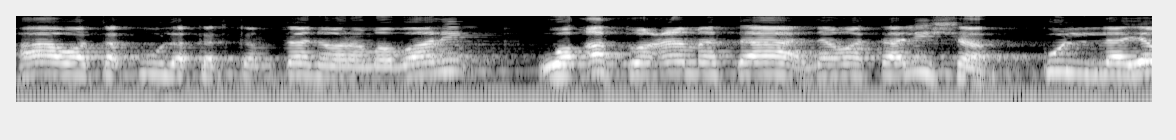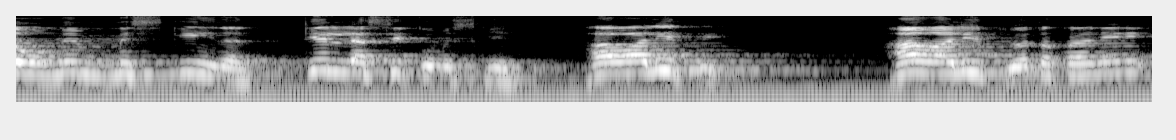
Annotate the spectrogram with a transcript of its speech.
hawa watakula katika mtana wa ramadhani wa atamata na watalisha kula yaumin miskinan kila siku miskini hawalipi hawalipi watafanya nini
